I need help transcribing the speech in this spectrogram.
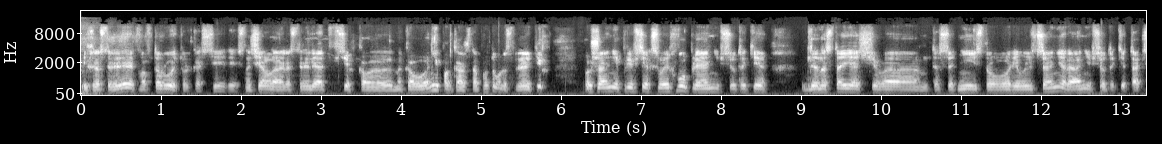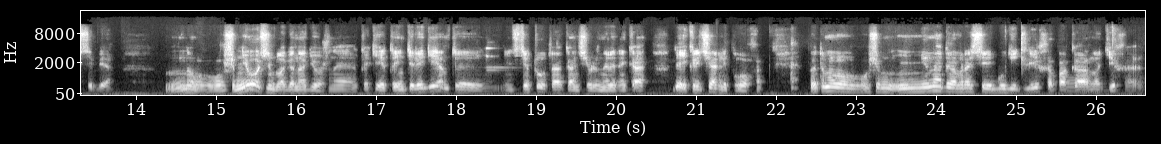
Их расстреляют во второй только серии. Сначала расстреляют всех, на кого они покажут, а потом расстреляют их, потому что они при всех своих воплях, они все-таки для настоящего, так сказать, неистового революционера, они все-таки так себе ну, в общем, не очень благонадежные. Какие-то интеллигенты, институты оканчивали наверняка, да и кричали плохо. Поэтому, в общем, не надо в России будить лихо, пока оно тихо.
